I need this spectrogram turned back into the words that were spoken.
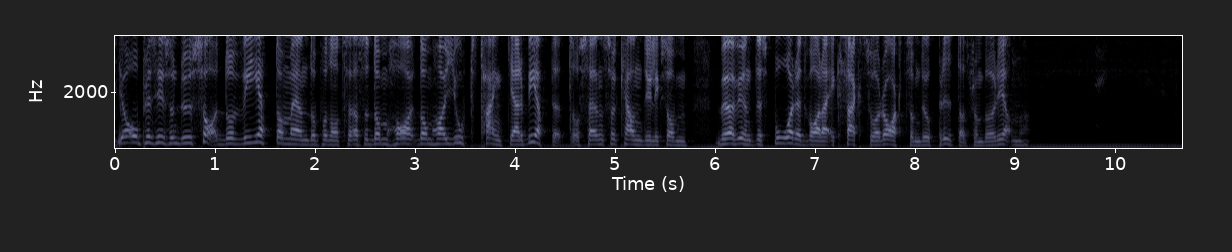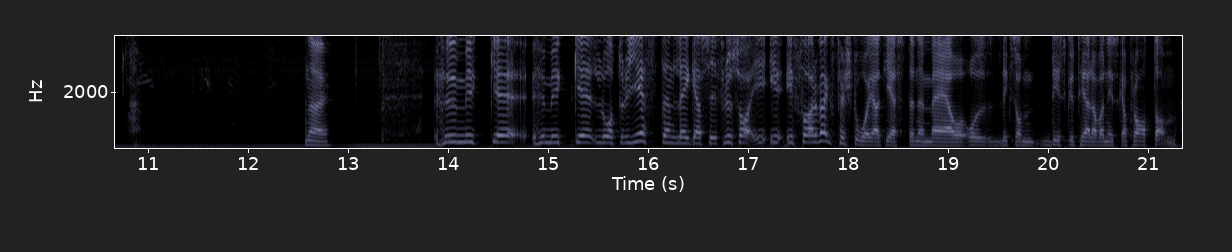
Ja, och precis som du sa, då vet de ändå på något sätt, alltså de har, de har gjort tankearbetet och sen så kan det liksom, behöver ju inte spåret vara exakt så rakt som det uppritat från början. Nej hur mycket, hur mycket låter du gästen lägga sig För du sa i, i förväg förstår jag att gästen är med och, och liksom diskuterar vad ni ska prata om.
